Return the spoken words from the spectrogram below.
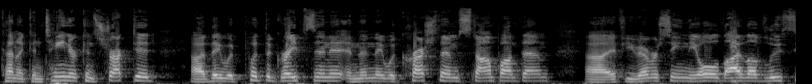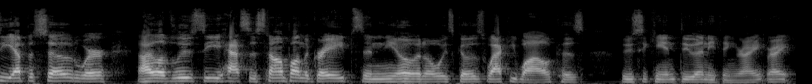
kind of container constructed uh, they would put the grapes in it and then they would crush them, stomp on them. Uh, if you've ever seen the old I Love Lucy episode where I Love Lucy has to stomp on the grapes and, you know, it always goes wacky wild because Lucy can't do anything right, right?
